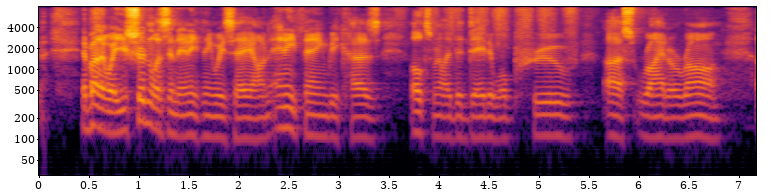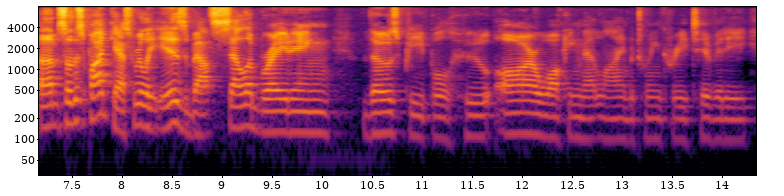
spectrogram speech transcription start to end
and by the way, you shouldn't listen to anything we say on anything because ultimately the data will prove us right or wrong. Um, so this podcast really is about celebrating those people who are walking that line between creativity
